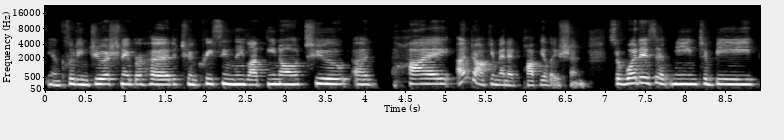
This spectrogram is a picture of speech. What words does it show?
including Jewish neighborhood to increasingly Latino to a high undocumented population. So, what does it mean to be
